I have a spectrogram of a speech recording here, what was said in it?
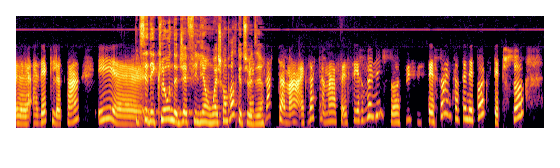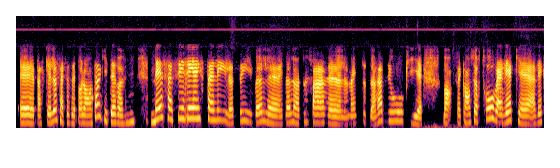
euh, avec le temps. Et, euh, c'est des clones de Jeff Fillion. Ouais, je comprends ce que tu veux dire. Exactement, exactement. C'est revenu ça. C'était ça à une certaine époque, c'était plus ça. Euh, parce que là, ça faisait pas longtemps qu'ils étaient revenus. Mais ça s'est réinstallé, là, tu sais, ils veulent, euh, ils veulent un peu faire le même type de radio, puis bon, fait qu'on se retrouve avec avec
